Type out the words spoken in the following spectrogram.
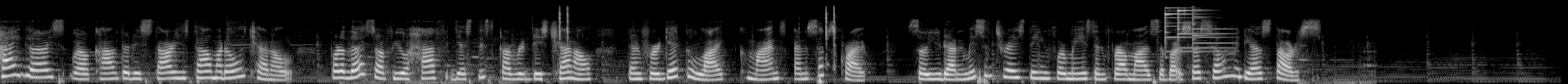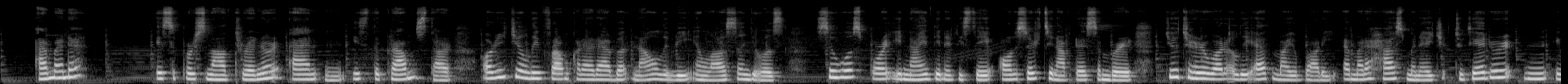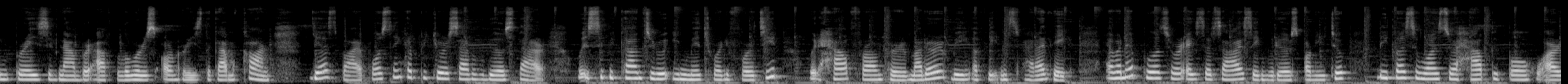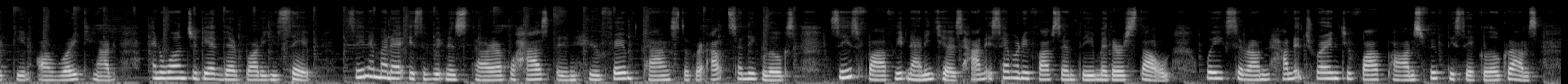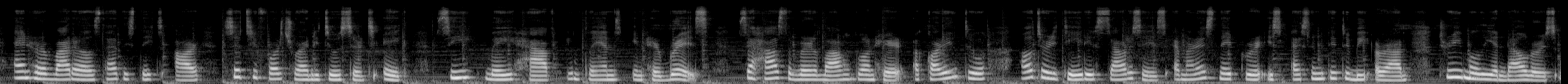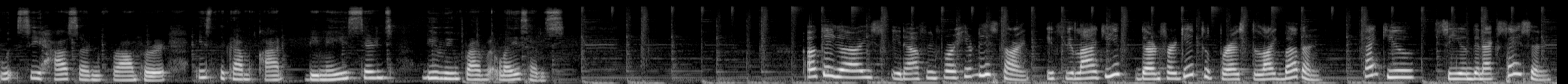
Hi guys, welcome to the Star Insta Model channel. For those of you have just discovered this channel, don't forget to like, comment, and subscribe so you don't miss interesting information from us about social media stars. Amanda is a personal trainer and an Instagram star, originally from Canada but now living in Los Angeles. She was born in 1986 on 13th of December. Due to her widely admired body, Amanda has managed to gather an impressive number of followers on her Instagram account just by posting her pictures and videos there, which she began to do in May 2014 with help from her mother being a fitness fanatic. Amanda puts her exercising videos on YouTube because she wants to help people who are keen on working out and want to get their body in shape. Amanda is a fitness star who has earned her fame thanks to her outstanding looks. She is 5 feet 9 inches, 175 centimeters tall, weighs around 125 pounds 56 kilograms, and her vital statistics are 34, 22, 38. She may have implants in her breast. She has very long blonde hair. According to authoritative sources, Amanda's net worth is estimated to be around $3 million, which she has earned from her Instagram account donations giving private lessons. Okay guys, enough info here this time. If you like it, don't forget to press the like button. Thank you. See you in the next session.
